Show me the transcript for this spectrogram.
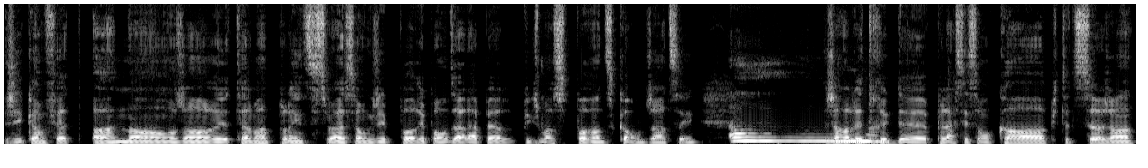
j'ai comme fait, oh non, genre, il y a tellement plein de situations que j'ai pas répondu à l'appel, puis que je m'en suis pas rendu compte, genre, tu sais. Genre, le Oh! truc de placer son corps, puis tout ça, genre,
